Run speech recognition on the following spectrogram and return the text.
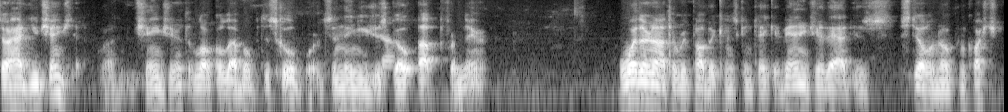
So how do you change that? Well, you change it at the local level with the school boards, and then you just go up from there. Whether or not the Republicans can take advantage of that is still an open question.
